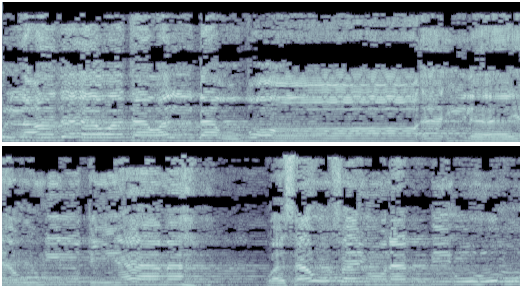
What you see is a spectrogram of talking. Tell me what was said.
العداوة والبغضاء إلى يوم القيامة وسوف ينبئهم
